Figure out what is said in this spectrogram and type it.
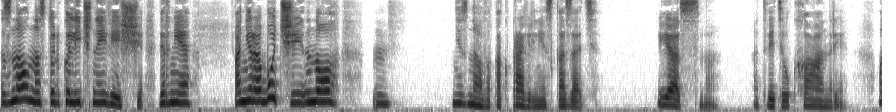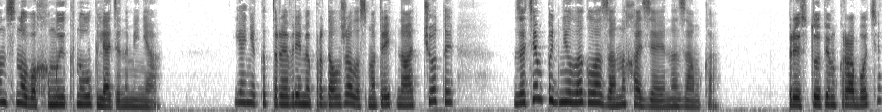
знал настолько личные вещи. Вернее, они рабочие, но... Не знала, как правильнее сказать. «Ясно», — ответил Кхаанри. Он снова хмыкнул, глядя на меня. Я некоторое время продолжала смотреть на отчеты, затем подняла глаза на хозяина замка. «Приступим к работе?»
